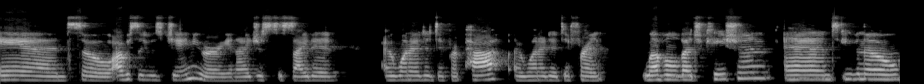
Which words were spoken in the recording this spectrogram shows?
And so obviously it was January, and I just decided I wanted a different path. I wanted a different level of education. And even though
